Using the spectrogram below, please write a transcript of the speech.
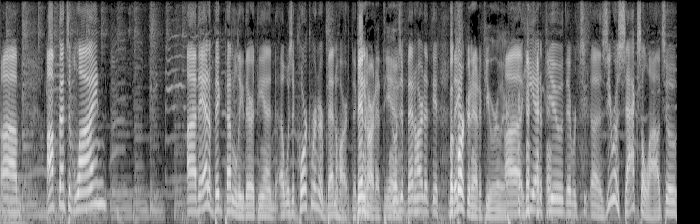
Um, offensive line. Uh, they had a big penalty there at the end. Uh, was it Corcoran or Benhart? Benhart at the end. Was it Benhart at the end? But They- Corcoran had a few earlier. uh, he had a few. There were two, uh, zero sacks allowed. So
